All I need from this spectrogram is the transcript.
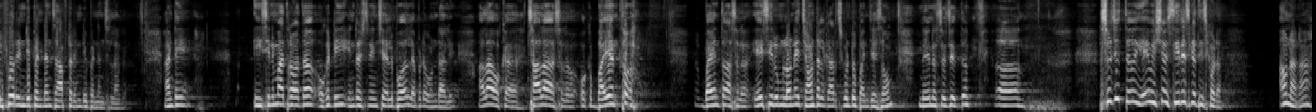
బిఫోర్ ఇండిపెండెన్స్ ఆఫ్టర్ ఇండిపెండెన్స్ లాగా. అంటే ఈ సినిమా తర్వాత ఒకటి ఇండస్ట్రీ నుంచి వెళ్ళిపోవాలి లేకపోతే ఉండాలి. అలా ఒక చాలా అసలు ఒక భయంతో భయంతో అసలు ఏసీ రూమ్లోనే చెమటలు కార్చుకుంటూ పనిచేసాం నేను సుజిత్ సుజిత్ ఏ విషయం సీరియస్గా తీసుకోడా అవునానా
